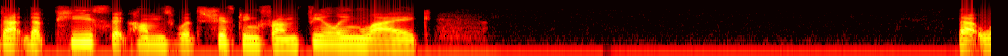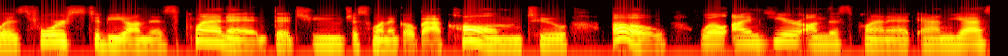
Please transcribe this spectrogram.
that that peace that comes with shifting from feeling like that was forced to be on this planet that you just want to go back home to oh well, I'm here on this planet, and yes,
